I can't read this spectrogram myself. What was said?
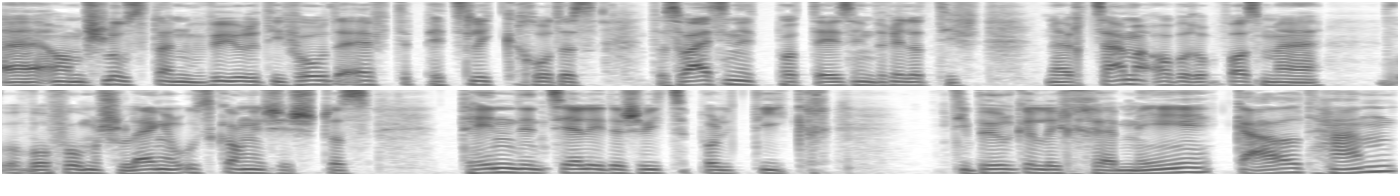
äh, am Schluss dann würde vor der FDP zu liegen kommen. Das, das weiß ich nicht. Die Parteien sind relativ nah zusammen. Aber was man, wovon man schon länger ausgegangen ist, ist, dass tendenziell in der Schweizer Politik die Bürgerlichen mehr Geld haben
